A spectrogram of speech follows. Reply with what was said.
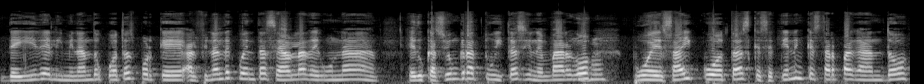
de ir eliminando cuotas porque al final de cuentas se habla de una educación gratuita, sin embargo, pues hay cuotas que se tienen que estar pagando.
